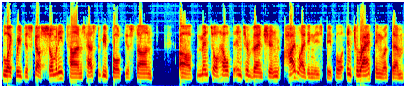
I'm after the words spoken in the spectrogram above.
like we discussed so many times has to be focused on uh, mental health intervention, highlighting these people, interacting with them,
